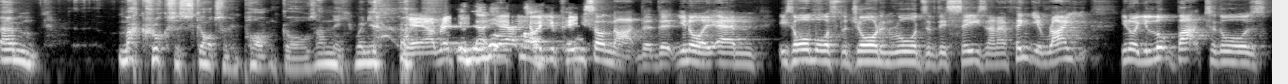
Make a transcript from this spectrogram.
Um, Matt Crooks has scored some important goals, hasn't he? When you yeah, I read you, uh, yeah, I told your piece on that. That, that you know, um, he's almost the Jordan Rhodes of this season, and I think you're right. You know, you look back to those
